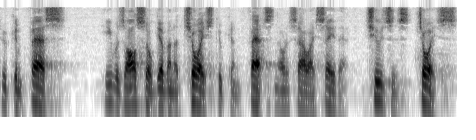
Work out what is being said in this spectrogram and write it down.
to confess. He was also given a choice to confess. Notice how I say that. Chooses choice.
